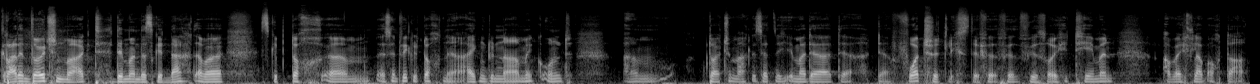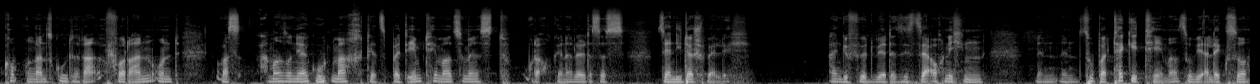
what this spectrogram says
Gerade im deutschen Markt hätte man das gedacht, aber es gibt doch, ähm, es entwickelt doch eine Eigendynamik und ähm, deutsche Markt ist jetzt nicht immer der, der, der fortschrittlichste für, für, für solche Themen, aber ich glaube, auch da kommt man ganz gut voran. Und was Amazon ja gut macht, jetzt bei dem Thema zumindest, oder auch generell, dass es sehr niederschwellig eingeführt wird. Es ist ja auch nicht ein ein, ein super techy-Thema, so wie Alexo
